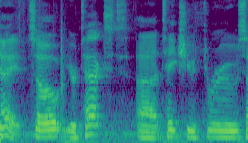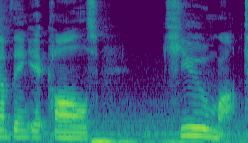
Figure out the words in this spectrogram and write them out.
Okay, so your text uh, takes you through something it calls QMOT.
